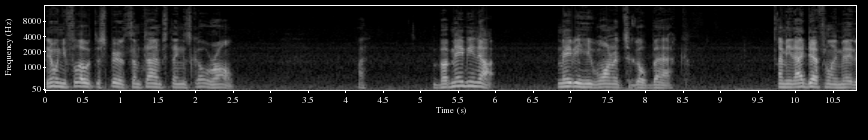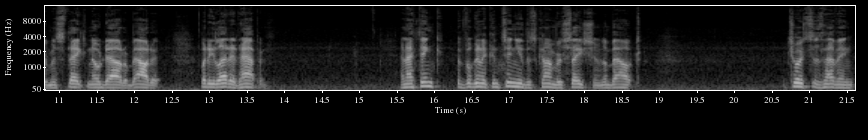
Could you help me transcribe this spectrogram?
You know, when you flow with the Spirit, sometimes things go wrong. But maybe not. Maybe he wanted to go back. I mean, I definitely made a mistake, no doubt about it, but he let it happen. And I think if we're going to continue this conversation about choices having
